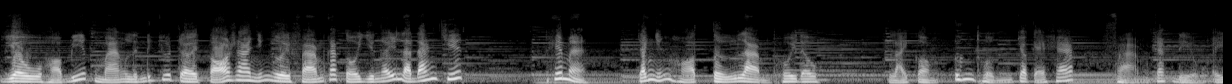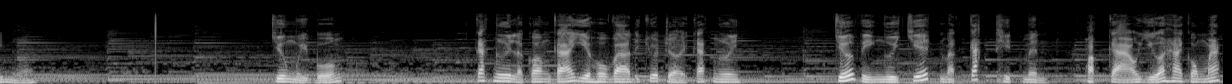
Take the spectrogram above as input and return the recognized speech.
Dầu họ biết mạng lệnh Đức Chúa Trời tỏ ra những người phạm các tội dựng ấy là đáng chết, thế mà chẳng những họ tự làm thôi đâu, lại còn ưng thuận cho kẻ khác phạm các điều ấy nữa. Chương 14 Các ngươi là con cái Jehovah Đức Chúa Trời các ngươi Chớ vì người chết mà cắt thịt mình Hoặc cạo giữa hai con mắt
